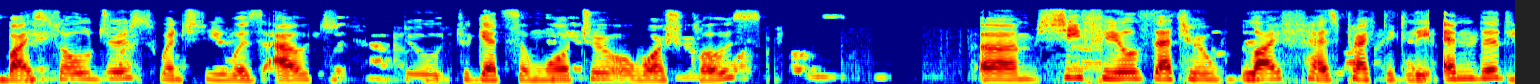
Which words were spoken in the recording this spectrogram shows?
by soldiers when she was out to, to get some water or wash clothes. Um, she feels that her life has practically ended.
